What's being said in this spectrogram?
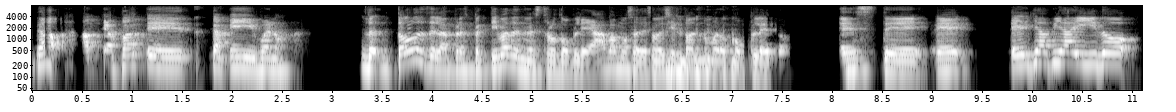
no, aparte eh, y bueno, todo desde la perspectiva de nuestro doble A, vamos a decir, no decir todo el número completo. Este, eh, él ya había ido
